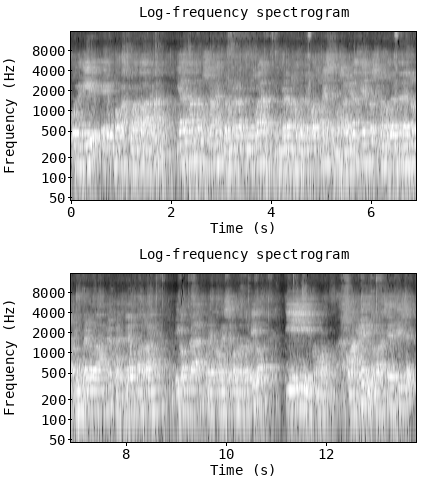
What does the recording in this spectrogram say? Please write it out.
pues ir eh, un poco actuando a la demanda. Y a demanda no solamente una manera puntual, un periodo de 3 o 4 meses, como se ha ido haciendo, sino poder tenerlo en un periodo amplio, pues 3 o 4 años, y contar pues, con ese contrato pico y como, como crédito, por así decirse,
